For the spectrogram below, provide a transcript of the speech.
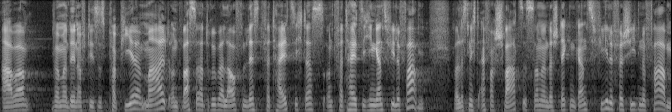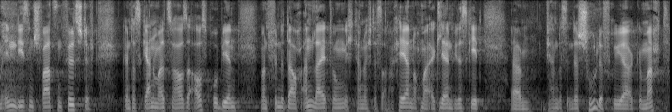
aber wenn man den auf dieses Papier malt und Wasser drüber laufen lässt, verteilt sich das und verteilt sich in ganz viele Farben, weil es nicht einfach schwarz ist, sondern da stecken ganz viele verschiedene Farben in diesem schwarzen Filzstift. Ihr könnt das gerne mal zu Hause ausprobieren. Man findet da auch Anleitungen. Ich kann euch das auch nachher nochmal erklären, wie das geht. Ähm, wir haben das in der Schule früher gemacht,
